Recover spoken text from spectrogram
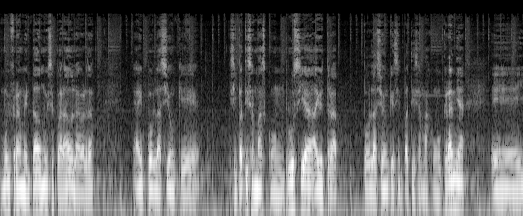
muy fragmentado, muy separado, la verdad. Hay población que simpatiza más con Rusia, hay otra población que simpatiza más con Ucrania eh,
